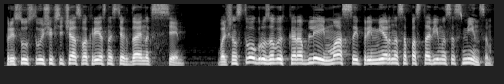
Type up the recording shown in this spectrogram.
присутствующих сейчас в окрестностях Дайнекс-7. Большинство грузовых кораблей массой примерно сопоставимы с эсминцем,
